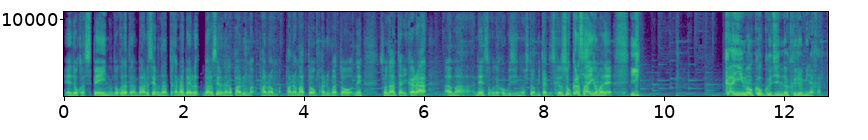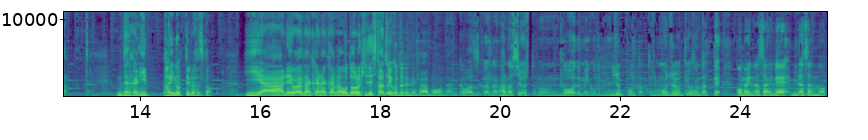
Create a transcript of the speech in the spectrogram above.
え、どこかスペインのどこだったかなバルセロナだったかなバルセロナがパルマパラパラマトパルマトねその辺りからあまあねそこで黒人の人を見たんですけどそこから最後まで一回も黒人のクルー見なかった。中にいっぱい乗ってるはずだいやあれはなかなかな驚きでしたということでね。まあもうなんかわずかな話をしたの。どうでもいいことで20分経ってもう19分だってごめんなさいね。皆さんの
